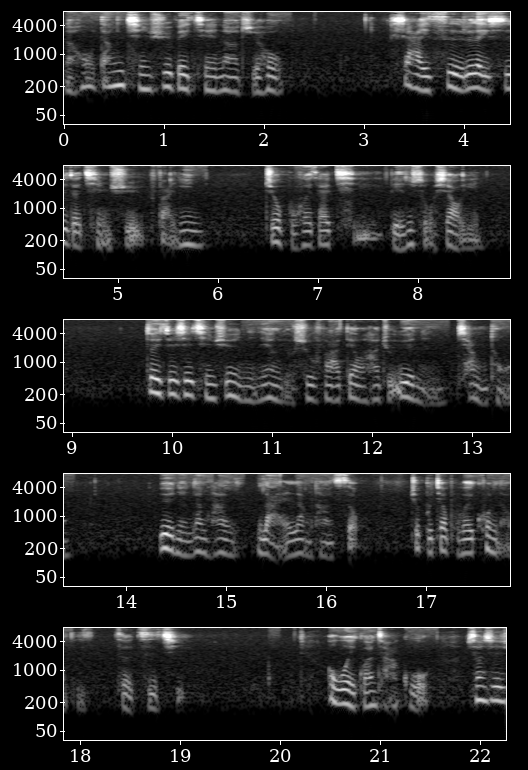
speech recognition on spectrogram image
然后当情绪被接纳之后，下一次类似的情绪反应就不会再起连锁效应。对这些情绪的能量有抒发掉，他就越能畅通，越能让他来，让他走，就比较不会困扰着自己。哦，我也观察过，像是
